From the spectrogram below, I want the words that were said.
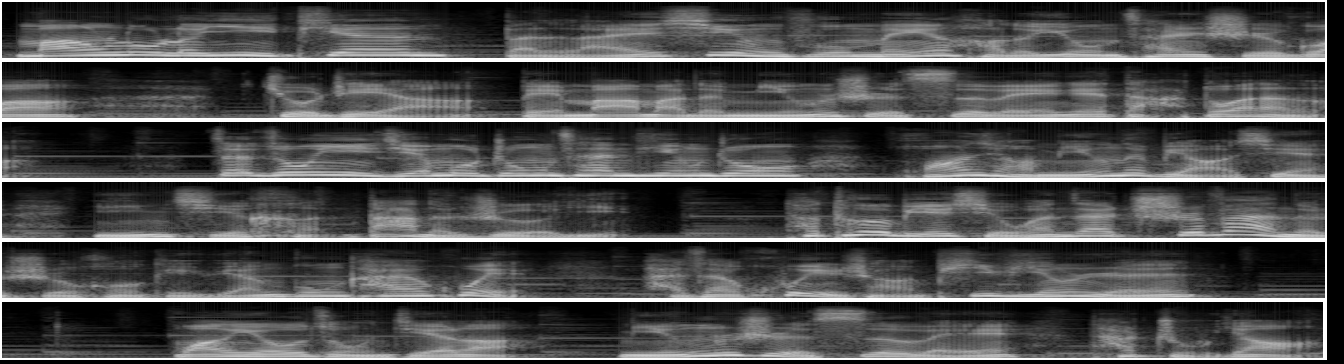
忙碌了一天，本来幸福美好的用餐时光，就这样被妈妈的明示思维给打断了。在综艺节目《中餐厅》中，黄晓明的表现引起很大的热议。他特别喜欢在吃饭的时候给员工开会，还在会上批评人。网友总结了明式思维，它主要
